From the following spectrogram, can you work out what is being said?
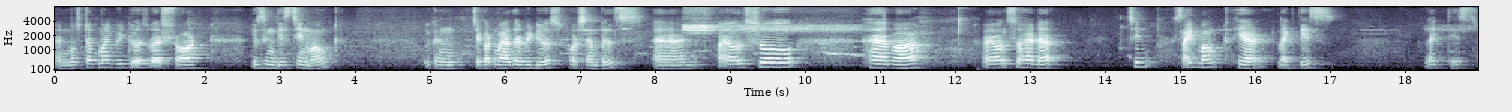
and most of my videos were shot using this chin mount. You can check out my other videos for samples. And I also have a I also had a chin side mount here like this like this.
